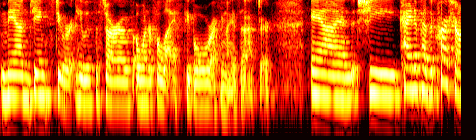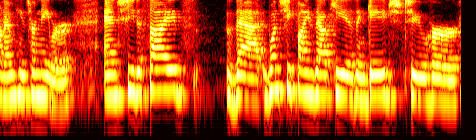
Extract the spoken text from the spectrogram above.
man, James Stewart. He was the star of A Wonderful Life. People will recognize that actor. And she kind of has a crush on him. He's her neighbor, and she decides that once she finds out he is engaged to her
